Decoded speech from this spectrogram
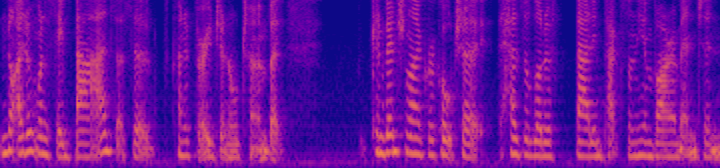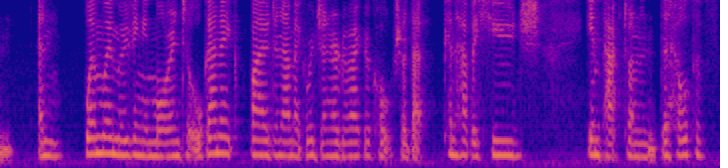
no, I don't want to say bad, that's a kind of very general term, but conventional agriculture has a lot of bad impacts on the environment and and when we're moving in more into organic, biodynamic, regenerative agriculture, that can have a huge impact on the health of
